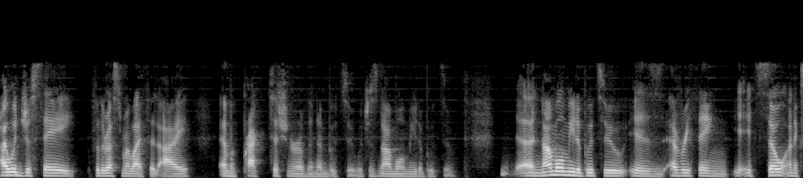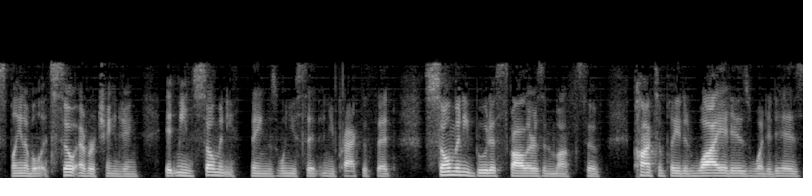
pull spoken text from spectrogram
I would just say for the rest of my life that I am a practitioner of the Nembutsu, which is Namo Amida Butsu uh, Namo Amida Butsu is everything. It's so unexplainable. It's so ever changing. It means so many things when you sit and you practice it. So many Buddhist scholars and monks have contemplated why it is what it is,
